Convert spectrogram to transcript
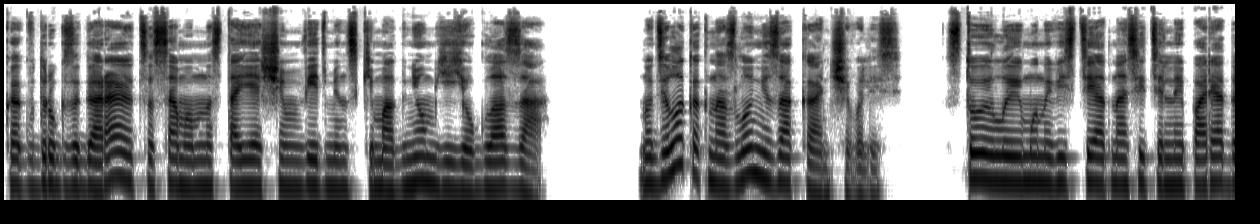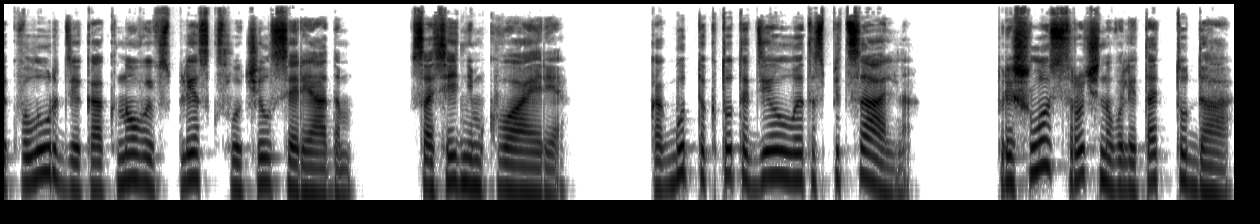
Как вдруг загораются самым настоящим ведьминским огнем ее глаза. Но дела, как назло, не заканчивались. Стоило ему навести относительный порядок в Лурде, как новый всплеск случился рядом, в соседнем квайре. Как будто кто-то делал это специально. Пришлось срочно вылетать туда,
